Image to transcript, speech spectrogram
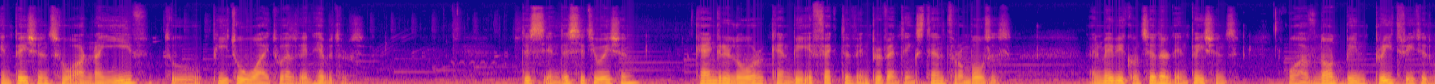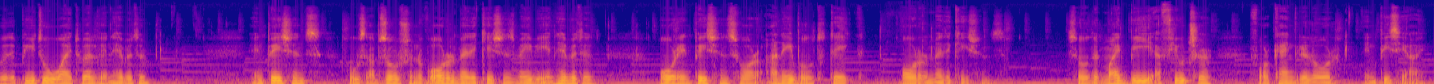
In patients who are naive to P2Y12 inhibitors. This in this situation, Cangrelor can be effective in preventing stent thrombosis and may be considered in patients who have not been pre-treated with a P2Y12 inhibitor, in patients whose absorption of oral medications may be inhibited, or in patients who are unable to take oral medications. So there might be a future for Cangrelor in PCI.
